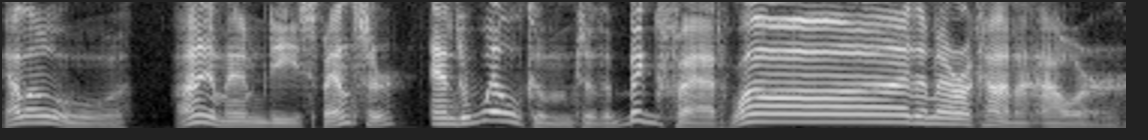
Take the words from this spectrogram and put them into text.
Hello, I'm MD Spenser, and welcome to the Big Fat Wide Americana Hour.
